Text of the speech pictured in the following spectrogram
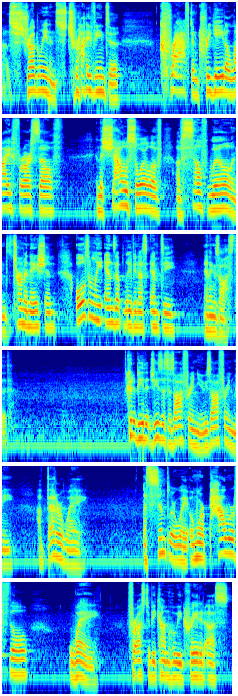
uh, struggling and striving to craft and create a life for ourselves in the shallow soil of, of self will and determination ultimately ends up leaving us empty and exhausted? Could it be that Jesus is offering you, He's offering me a better way, a simpler way, a more powerful way for us to become who He created us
